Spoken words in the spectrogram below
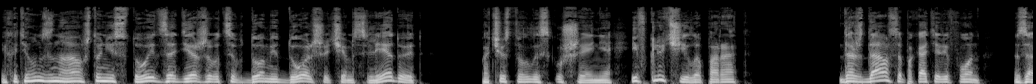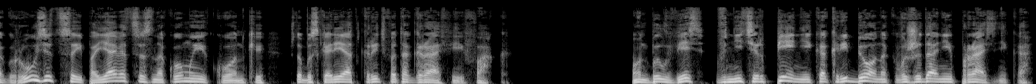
И хотя он знал, что не стоит задерживаться в доме дольше, чем следует, почувствовал искушение и включил аппарат. Дождался, пока телефон загрузится и появятся знакомые иконки, чтобы скорее открыть фотографии фак. Он был весь в нетерпении, как ребенок в ожидании праздника.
